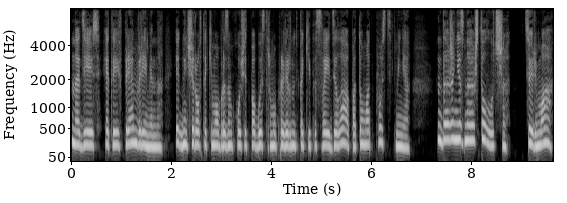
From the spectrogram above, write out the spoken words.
Надеюсь, это и впрямь временно, и Гончаров таким образом хочет по-быстрому провернуть какие-то свои дела, а потом отпустит меня. Даже не знаю, что лучше Тюрьма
